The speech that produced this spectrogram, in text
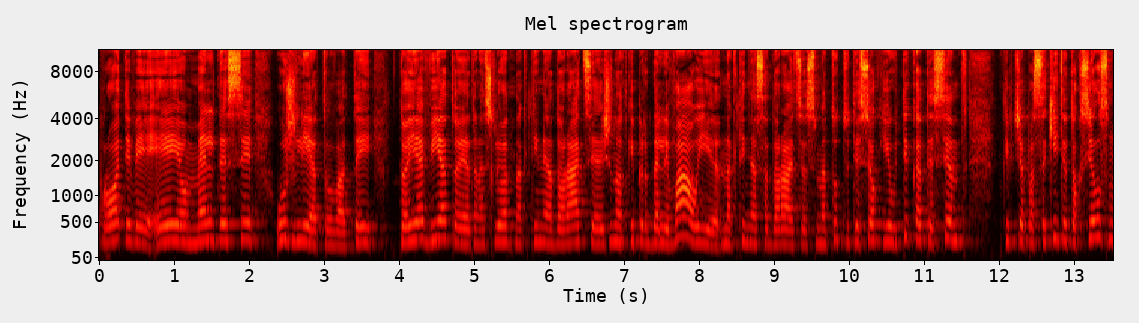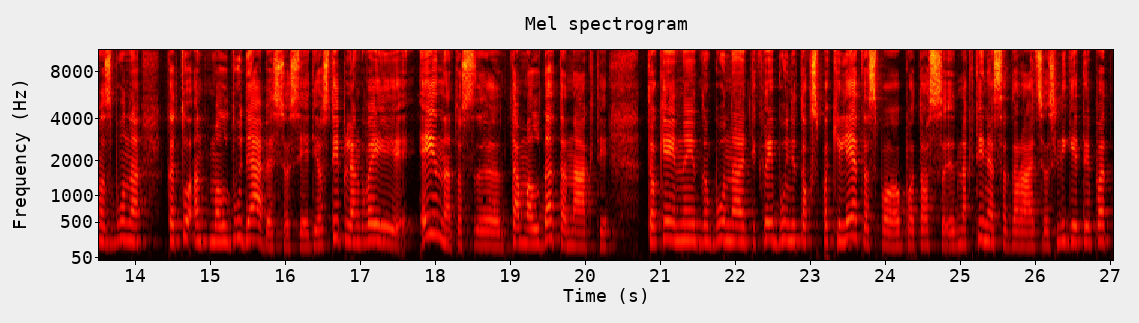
protėviai ėjo, meldėsi už Lietuvą. Tai toje vietoje transliuojant naktinę adoraciją, žinot, kaip ir dalyvauji naktinės adoracijos metu, tu tiesiog jauti, kad esi ant kaip čia pasakyti, toks jausmas būna, kad tu ant maldų debesio sėdi, jos taip lengvai eina tos, ta malda tą naktį. Tokia jinai nu, būna, tikrai būni toks pakilėtas po, po tos naktinės adoracijos, lygiai taip pat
